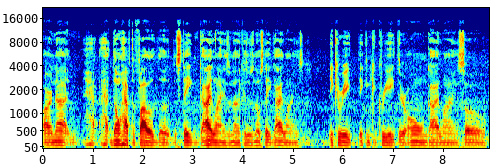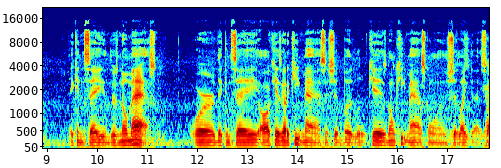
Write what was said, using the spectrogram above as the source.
are not ha, don't have to follow the, the state guidelines or nothing because there's no state guidelines. They create they can create their own guidelines, so they can say there's no mask, or they can say all kids got to keep masks and shit, but little kids don't keep masks on and shit like that. So,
